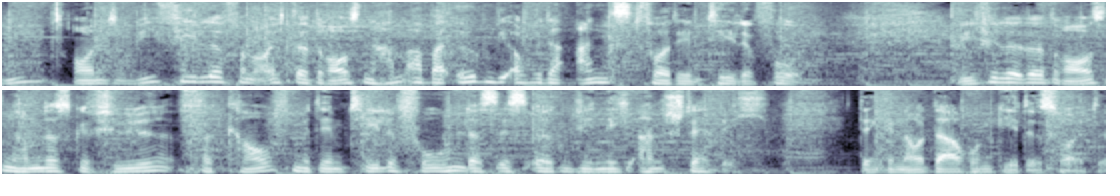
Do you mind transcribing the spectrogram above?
Hm? Und wie viele von euch da draußen haben aber irgendwie auch wieder Angst vor dem Telefon? Wie viele da draußen haben das Gefühl, Verkauf mit dem Telefon, das ist irgendwie nicht anständig? Denn genau darum geht es heute.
